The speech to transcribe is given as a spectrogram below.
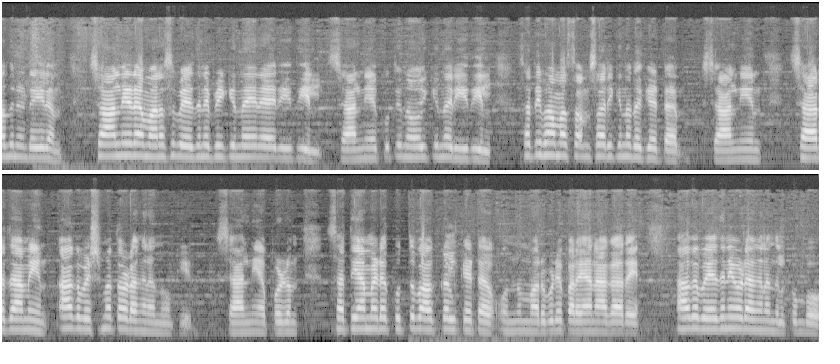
അതിനിടയിലും ശാലിനിയുടെ മനസ്സ് വേദനിപ്പിക്കുന്ന രീതിയിൽ ശാലിനിയെ കുത്തി നോവിക്കുന്ന രീതിയിൽ സത്യഭാമ സംസാരിക്കുന്നത് കേട്ട് ശാലിനിയും ശാരദാമയും ആകെ വിഷമത്തോടെ അങ്ങനെ നോക്കി. ശാലിനി അപ്പോഴും സത്യാമ്മയുടെ കുത്തുവാക്കുകൾ കേട്ട് ഒന്നും മറുപടി പറയാനാകാതെ ആകെ വേദനയോടെ അങ്ങനെ നിൽക്കുമ്പോൾ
